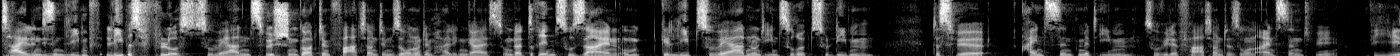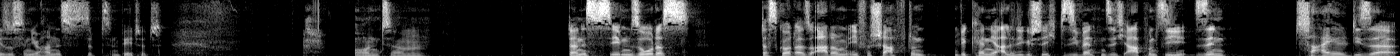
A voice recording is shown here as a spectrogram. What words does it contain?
Teil in diesem Liebesfluss zu werden zwischen Gott, dem Vater und dem Sohn und dem Heiligen Geist, um da drin zu sein, um geliebt zu werden und ihn zurückzulieben, dass wir eins sind mit ihm, so wie der Vater und der Sohn eins sind, wie, wie Jesus in Johannes 17 betet. Und ähm, dann ist es eben so, dass, dass Gott also Adam und Eva schafft und wir kennen ja alle die Geschichte, sie wenden sich ab und sie sind Teil dieser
